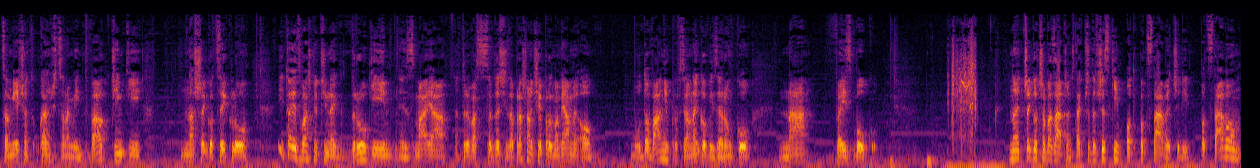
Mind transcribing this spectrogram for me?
co miesiąc ukażą się co najmniej dwa odcinki naszego cyklu. I to jest właśnie odcinek drugi z maja, na który Was serdecznie zapraszam. Dzisiaj porozmawiamy o budowaniu profesjonalnego wizerunku na Facebooku. No i czego trzeba zacząć? Tak, przede wszystkim od podstawy, czyli podstawą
